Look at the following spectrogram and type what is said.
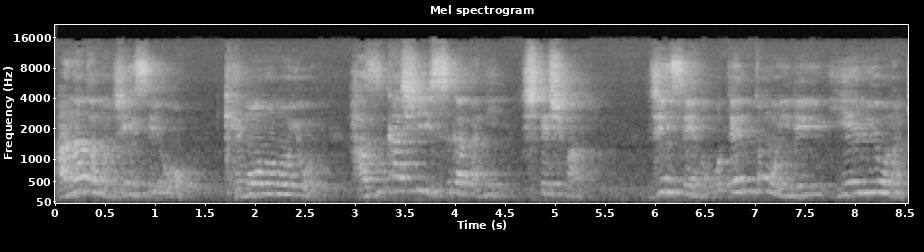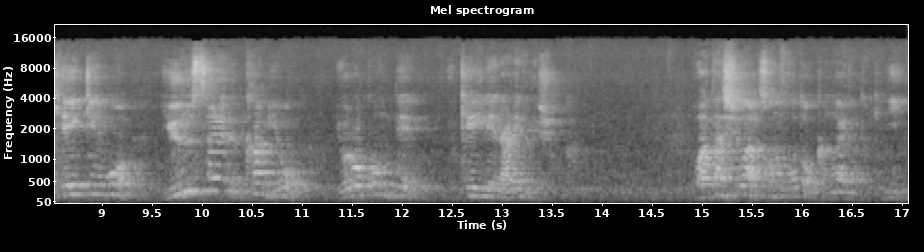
あなたの人生を獣のように恥ずかしい姿にしてしまう。人生の汚点とも言えるような経験を許される神を喜んで受け入れられるでしょう。私はそのことを考えた時に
